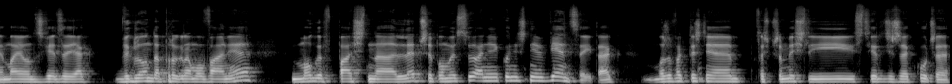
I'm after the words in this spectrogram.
y, mając wiedzę, jak wygląda programowanie, mogę wpaść na lepsze pomysły, a niekoniecznie więcej, tak. Może faktycznie ktoś przemyśli i stwierdzi, że kurczę,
